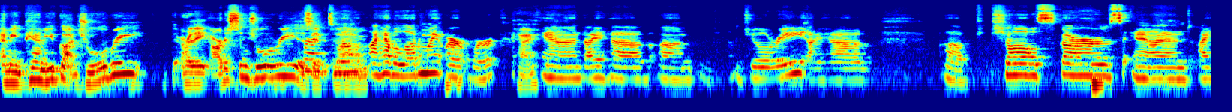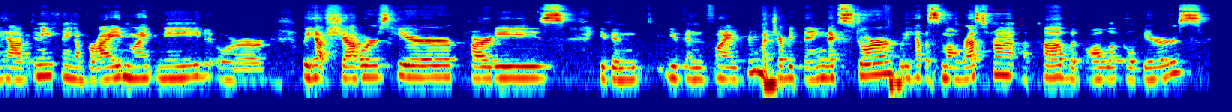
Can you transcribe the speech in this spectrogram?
I mean, Pam, you've got jewelry. Are they artisan jewelry? Is Right, it well, um, I have a lot of my artwork okay? and I have um, jewelry. I have uh, shawls, scarves, and I have anything a bride might need. Or we have showers here, parties. You can you can find pretty much everything. Next door, we have a small restaurant, a pub with all local beers,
